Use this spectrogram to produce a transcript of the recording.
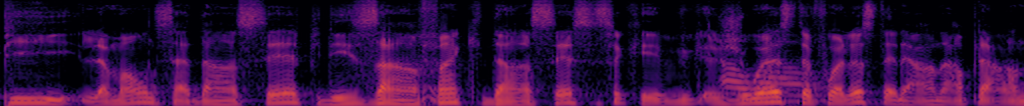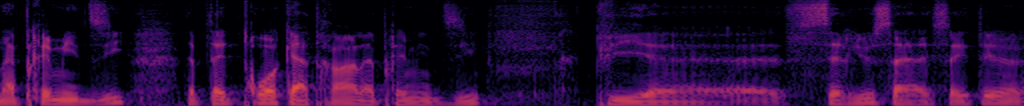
Puis le monde, ça dansait. Puis des enfants qui dansaient. C'est ça qui vu que je Oh, jouais wow. cette fois-là, c'était en, en- en après-midi. C'était peut-être 3-4 heures l'après-midi. Puis, euh, sérieux, ça, ça a été un,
